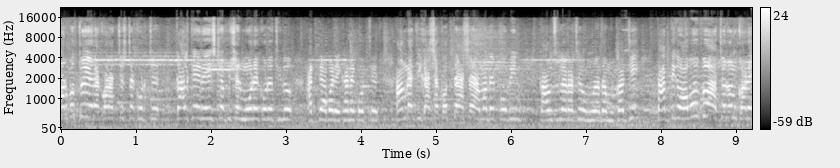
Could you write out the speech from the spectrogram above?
সর্বত্রই এরা করার চেষ্টা করছে। কালকে রেজিস্ট্রি অফিসের মনে করেছিল, আজকে আবার এখানে করছে। আমরা জিজ্ঞাসা করতে আসে আমাদের প্রবীণ কাউন্সিলর আছে অনুরাধা মুখার্জি, তার দিকে অভব্য আচরণ করে,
